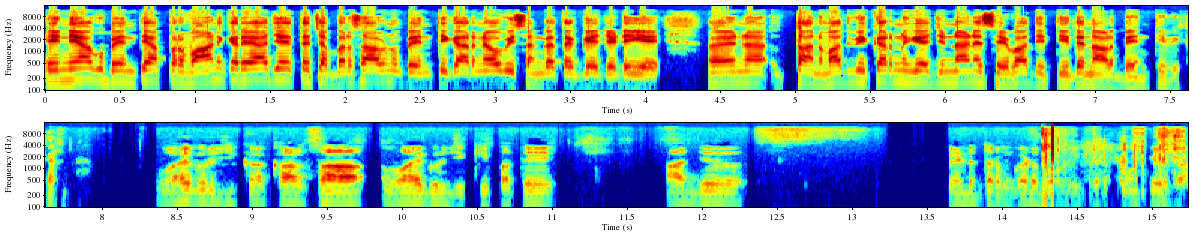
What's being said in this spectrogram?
ਇੰਨੀਆਂ ਕੁ ਬੇਨਤੀਆਂ ਪ੍ਰਵਾਨ ਕਰਿਆ ਜੇ ਤੇ ਚੱਬਰ ਸਾਹਿਬ ਨੂੰ ਬੇਨਤੀ ਕਰਨੇ, ਉਹ ਵੀ ਸੰਗਤ ਅੱਗੇ ਜਿਹੜੀ ਹੈ ਧੰਨਵਾਦ ਵੀ ਕਰਨਗੇ, ਜਿਨ੍ਹਾਂ ਨੇ ਸੇਵਾ ਦਿੱਤੀ ਤੇ ਨਾਲ ਬੇਨਤੀ ਵੀ ਕਰਨਾ। ਵਾਹਿਗੁਰੂ ਜੀ ਕਾ ਖਾਲਸਾ, ਵਾਹਿਗੁਰੂ ਜੀ ਕੀ ਫਤਿਹ। ਅੱਜ ਪਿੰਡ ਧਰਮਗੜ੍ਹ ਬੋੜੀ ਫਿਰ ਪਹੁੰਚੇ ਸਾਂ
